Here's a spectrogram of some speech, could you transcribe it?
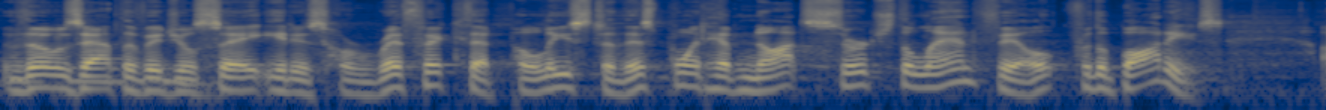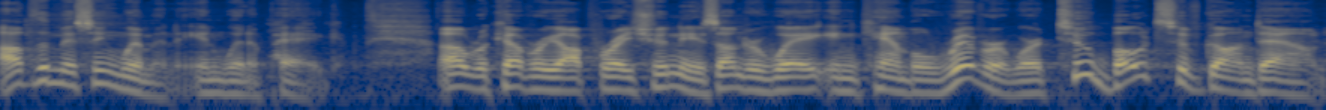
Those at the vigil say it is horrific that police to this point have not searched the landfill for the bodies of the missing women in Winnipeg. A recovery operation is underway in Campbell River, where two boats have gone down.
